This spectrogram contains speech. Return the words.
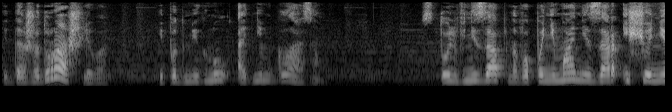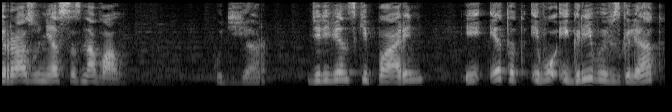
и даже дурашливо, и подмигнул одним глазом. Столь внезапного понимания Зар еще ни разу не осознавал. Кудьяр, деревенский парень и этот его игривый взгляд.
